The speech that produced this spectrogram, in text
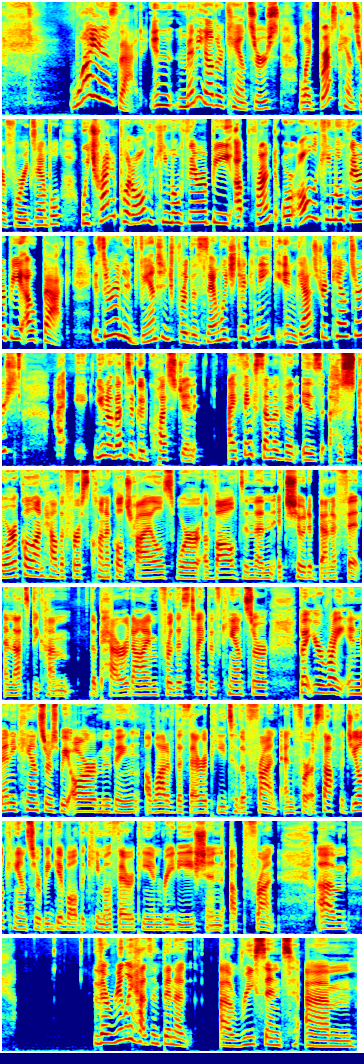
Why is that? In many other cancers, like breast cancer, for example, we try to put all the chemotherapy up front or all the chemotherapy out back. Is there an advantage for the sandwich technique in gastric cancers? I, you know, that's a good question. I think some of it is historical on how the first clinical trials were evolved and then it showed a benefit, and that's become the paradigm for this type of cancer. But you're right, in many cancers, we are moving a lot of the therapy to the front. And for esophageal cancer, we give all the chemotherapy and radiation up front. Um, there really hasn't been a, a recent. Um,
